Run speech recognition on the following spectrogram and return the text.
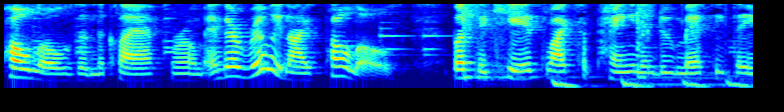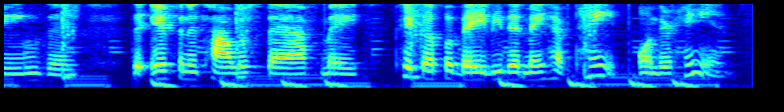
polos in the classroom, and they're really nice polos. But the kids like to paint and do messy things, and the infant and toddler staff may pick up a baby that may have paint on their hands.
